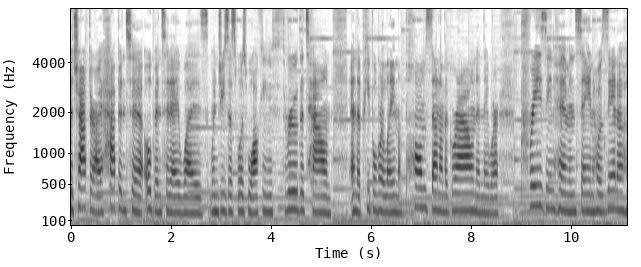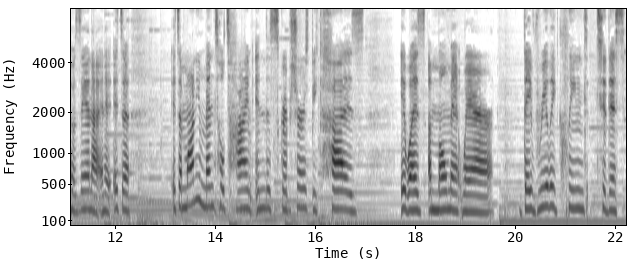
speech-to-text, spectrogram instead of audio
the chapter I happened to open today was when Jesus was walking through the town and the people were laying the palms down on the ground and they were praising him and saying hosanna hosanna. And it, it's a it's a monumental time in the scriptures because it was a moment where they really clinged to this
